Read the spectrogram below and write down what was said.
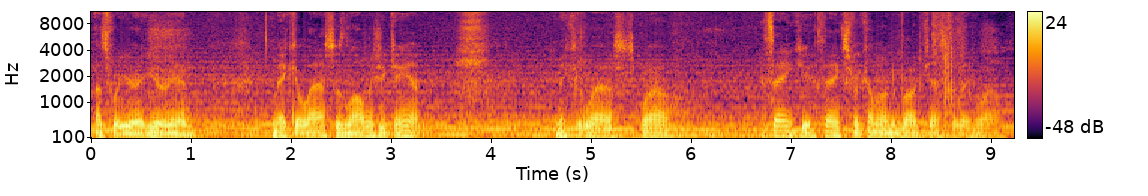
That's what you're, you're in. Make it last as long as you can. Make it last. Wow. Thank you. Thanks for coming on the broadcast today. Wow.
